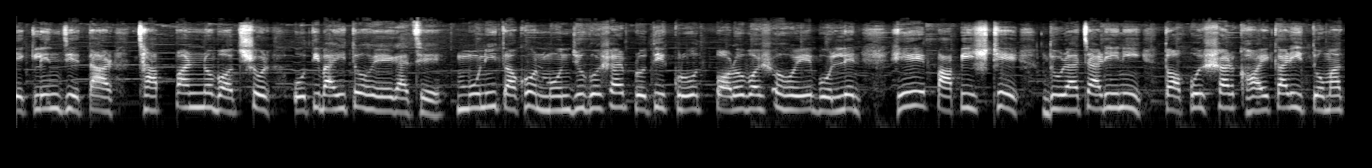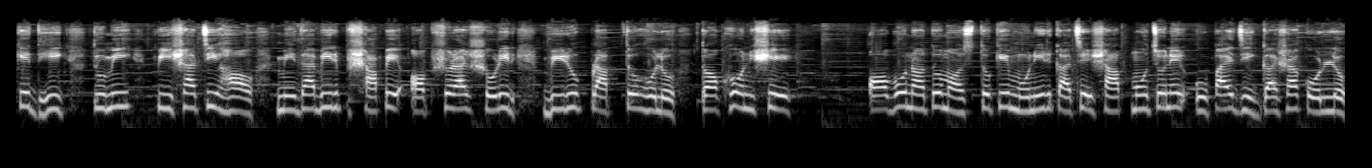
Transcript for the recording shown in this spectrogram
দেখলেন যে তার ছাপ্পান্ন বৎসর অতিবাহিত হয়ে গেছে। মুনি তখন মঞ্জু ঘোষার প্রতি ক্রোধ পরবশ হয়ে বললেন, হে পাপিষ্ঠে, দুরাচারিণী, তপস্যার ক্ষয়কারী তোমাকে ধিক। তুমি পিসাচি হও। মেধাবীর সাপে অপ্সরার শরীর বিরূপ প্রাপ্ত হলো। তখন সে অবনত মস্তকে মুনির কাছে সাপমোচনের উপায় জিজ্ঞাসা করল।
